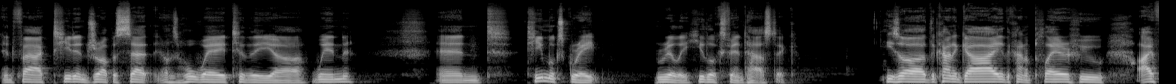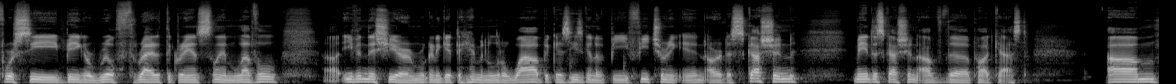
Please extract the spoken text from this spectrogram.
In fact, he didn't drop a set his whole way to the uh, win. And Team looks great. Really, he looks fantastic. He's uh, the kind of guy, the kind of player who I foresee being a real threat at the Grand Slam level, uh, even this year. And we're going to get to him in a little while because he's going to be featuring in our discussion, main discussion of the podcast. Um,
